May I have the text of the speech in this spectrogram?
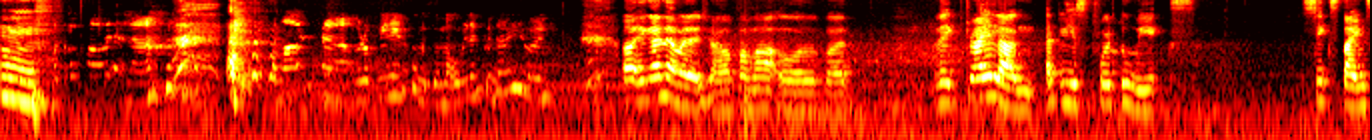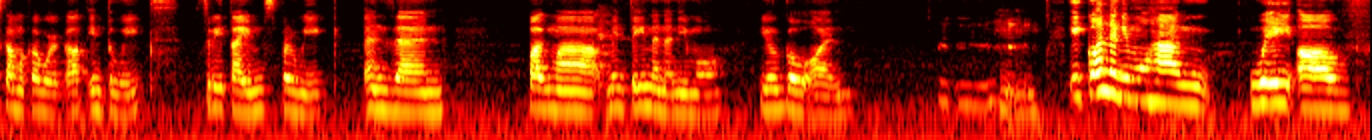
mm, Pagkawala na. Kumain na, murag feeling ko kung maulan ko dayon. oh, inga naman na siya, pamaol, but, like, try lang, at least for two weeks, six times ka maka-workout in two weeks, three times per week, and then, pag ma-maintain na na nimo, you'll go on. Mm-mm. Ikuan na nimuhang way of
